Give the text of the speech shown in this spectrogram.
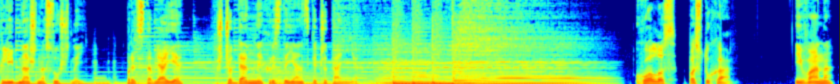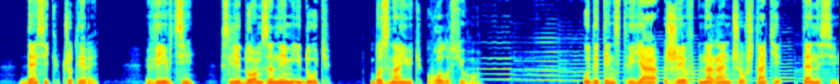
Хліб наш насущний представляє щоденне християнське читання. Голос пастуха Івана 10.4 Вівці слідом за ним ідуть, бо знають голос його. У дитинстві я жив на ранчо в штаті Теннессі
